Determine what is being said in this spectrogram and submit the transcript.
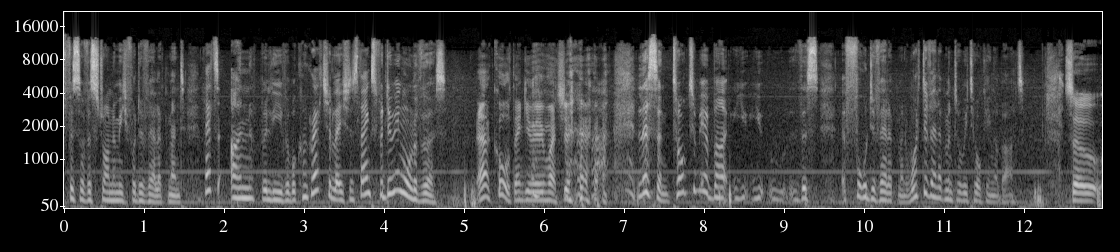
Office of Astronomy for Development. That's unbelievable. Congratulations. Thanks for doing all of this. Ah, cool. Thank you very much. Listen, talk to me about you, you, this for development. What development are we talking about? So,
